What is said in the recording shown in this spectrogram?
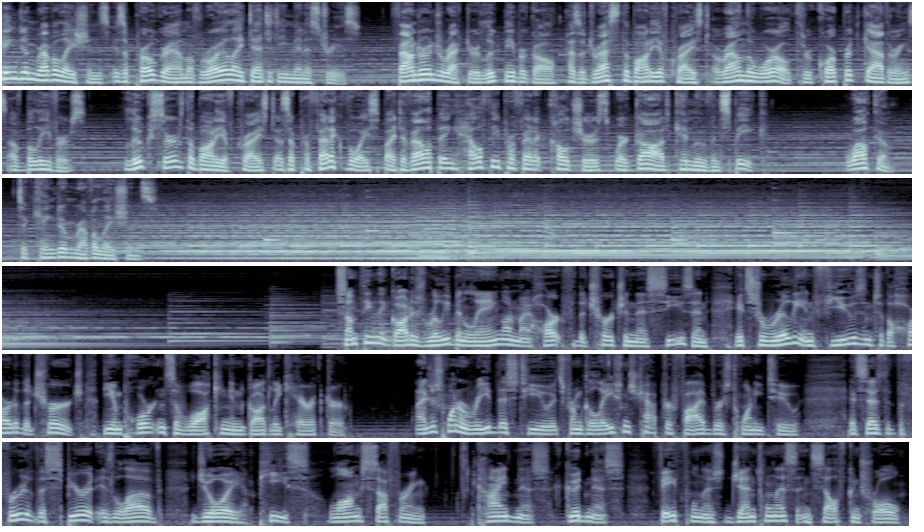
Kingdom Revelations is a program of Royal Identity Ministries. Founder and director Luke Niebergall has addressed the body of Christ around the world through corporate gatherings of believers. Luke serves the body of Christ as a prophetic voice by developing healthy prophetic cultures where God can move and speak. Welcome to Kingdom Revelations. Something that God has really been laying on my heart for the church in this season. It's to really infuse into the heart of the church the importance of walking in godly character. I just want to read this to you. It's from Galatians chapter 5 verse 22. It says that the fruit of the spirit is love, joy, peace, long-suffering, kindness, goodness, faithfulness, gentleness, and self-control.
